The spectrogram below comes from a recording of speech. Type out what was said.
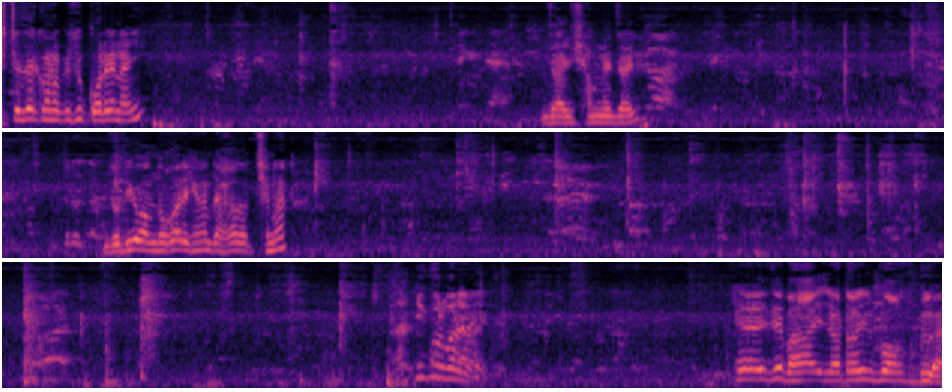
স্টেজের কোনো কিছু করে নাই। যাই সামনে যাই। যদিও অন্ধকার এখানে দেখা যাচ্ছে না। কি করব ভাই? এই যে ভাই লটারির বক্সগুলা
